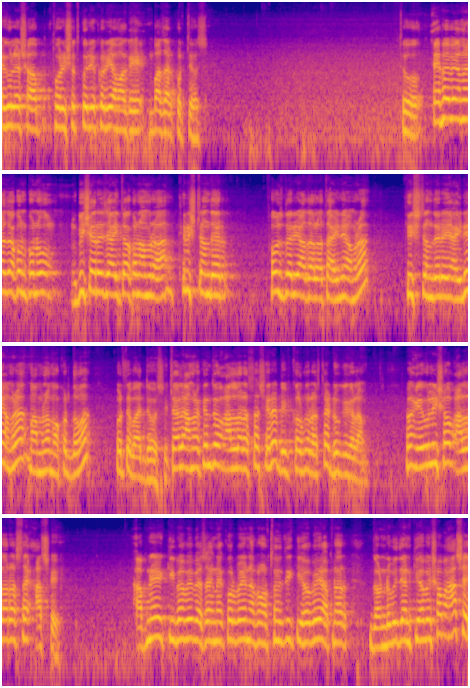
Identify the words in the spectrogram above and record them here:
এগুলো সব পরিশোধ করিয়ে করিয়ে আমাকে বাজার করতে হচ্ছে। তো এভাবে আমরা যখন কোনো বিচারে যাই, তখন আমরা খ্রিস্টানদের ফৌজদারি আদালত আইনে আমরা, খ্রিস্টানদের এই আইনে আমরা মামলা, মকদ্দমা করতে বাধ্য হচ্ছি। তাহলে আমরা কিন্তু আল্লাহ রাস্তা সেরে বিকল্প রাস্তায় ঢুকে গেলাম। এবং এগুলি সব আল্লাহ রাস্তায় আছে। আপনি কীভাবে বেচাকেনা করবেন, আপনার অর্থনীতি কী হবে, আপনার দণ্ডবিধান কী হবে, সব আছে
